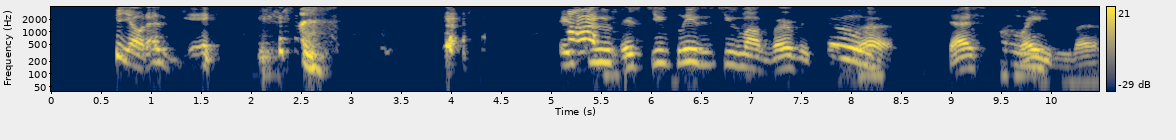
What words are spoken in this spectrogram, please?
Yo, that's gay. excuse, excuse, please excuse my verbiage, bro. That's crazy, bro.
